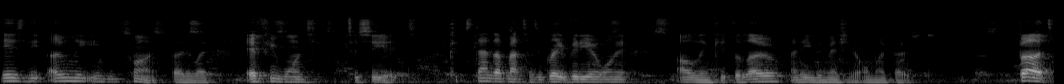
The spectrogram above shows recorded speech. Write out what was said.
is the only even prime, by the way, if you want to see it. Stand Up Maths has a great video on it, I'll link it below, and even mention it on my post. But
